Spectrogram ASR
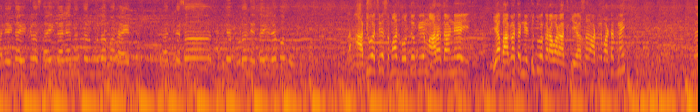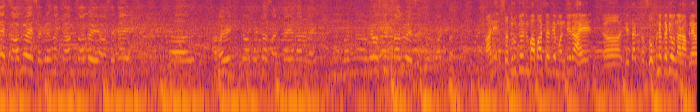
आणि एकदा इकडं स्थायिक झाल्यानंतर मुलं पण आहेत. तर कसं ते पुढं नेता येईल हे बघू. आदिवासी समाज बोलतो की महाराजांनी या भागाचं नेतृत्व करावं राजकीय असं आपल्याला वाटत नाही? नाही चालू आहे सगळ्यांना काम चालू आहे. असं काय अ, ठराविक मुद्दा सांगता येणार नाही पण व्यवस्थित चालू आहे सगळं वाटचाल. आणि शत्रुघ्न बाबाचं जे मंदिर आहे त्याचा स्वप्न कधी होणार आपल्या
